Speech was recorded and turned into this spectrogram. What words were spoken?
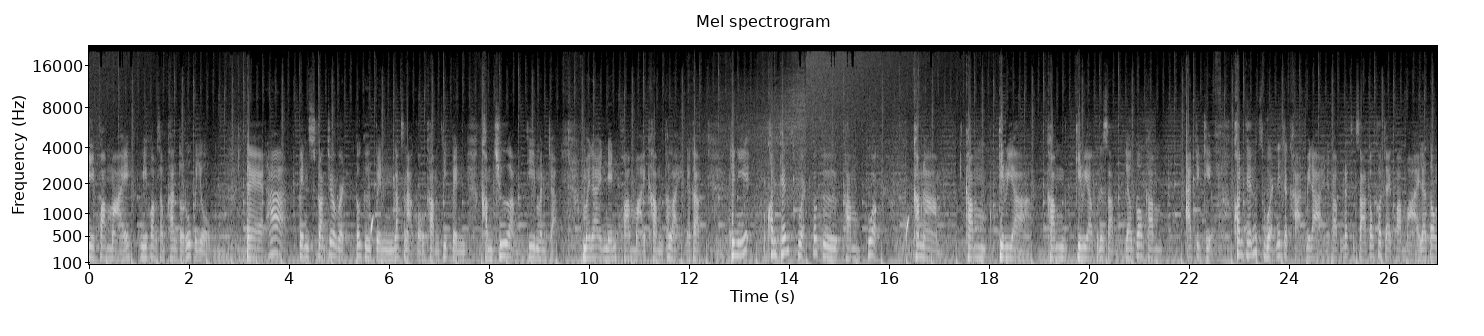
มีความหมายมีความสำคัญต่อรูปประโยค แต่ถ้า เป็น structure word ก็คือเป็นลักษณะของคำที่เป็นคำเชื่อมที่มันจะไม่ได้เน้นความหมายคำเท่าไหร่นะครับ ทีนี้ content word ก็คือคำพวกคำนามคำกริยาคำกริยาคุณศัพท์ แล้วก็คำ adjective content word นี่จะขาดไม่ได้นะครับนักศึกษาต้องเข้าใจความหมายและต้อง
